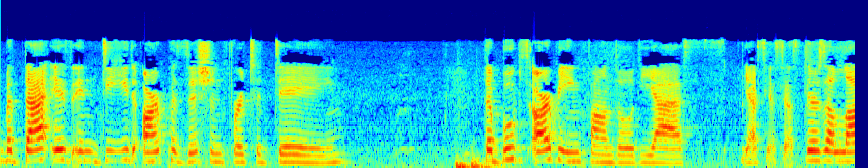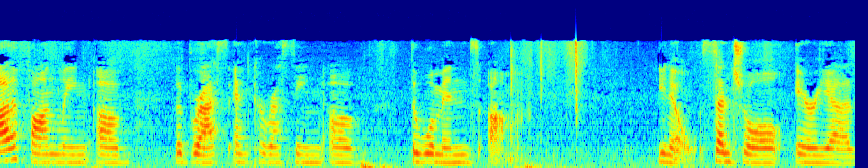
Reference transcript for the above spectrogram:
but that is indeed our position for today. The boobs are being fondled, yes. Yes, yes, yes. There's a lot of fondling of the breasts and caressing of the woman's um, you know, central areas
